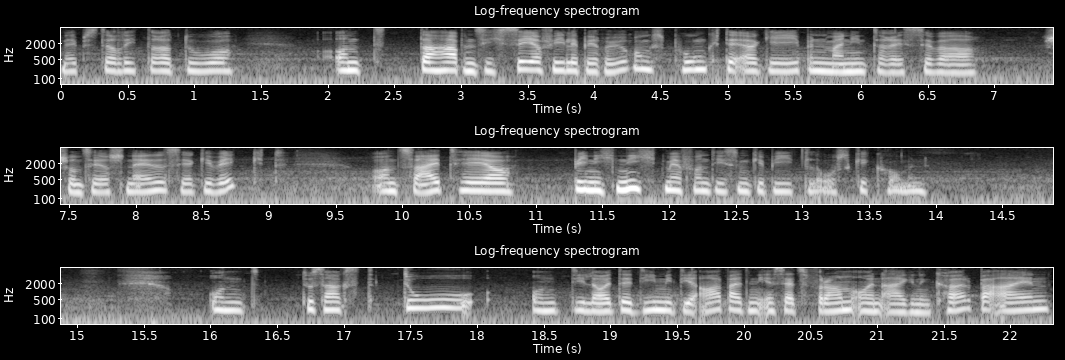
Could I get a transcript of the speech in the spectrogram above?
nebst der Literatur. Und da haben sich sehr viele Berührungspunkte ergeben. Mein Interesse war schon sehr schnell, sehr geweckt. Und seither bin ich nicht mehr von diesem Gebiet losgekommen. Und du sagst, du und die Leute, die mit dir arbeiten, ihr setzt vor allem euren eigenen Körper ein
